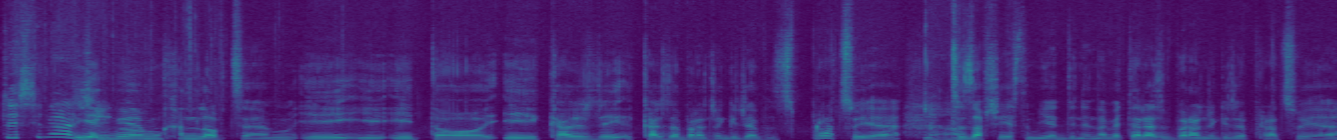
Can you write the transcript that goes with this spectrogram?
to jest inaczej. jak no. byłem handlowcem i, i, i to i każdy, każda branża, gdzie pracuję, to zawsze jestem jedyny. Nawet teraz w branży, gdzie pracuję,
